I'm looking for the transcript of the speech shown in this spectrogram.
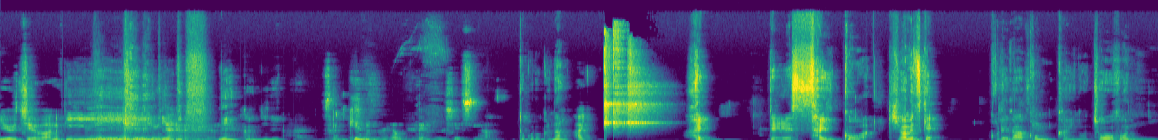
YouTuber のピーみたいな感じですよね。ね、感じで。ふざけんなよって話ですが。ところかな。はい。はい。で、最後は、極めつけ。これが今回の張本人、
